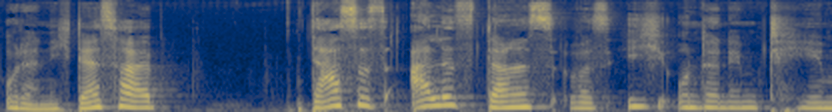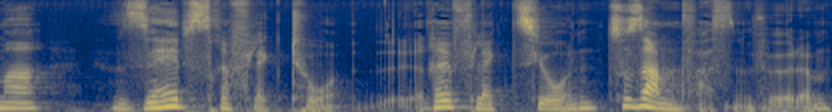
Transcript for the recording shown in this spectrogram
oder nicht deshalb, das ist alles das, was ich unter dem Thema Selbstreflexion zusammenfassen würde.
